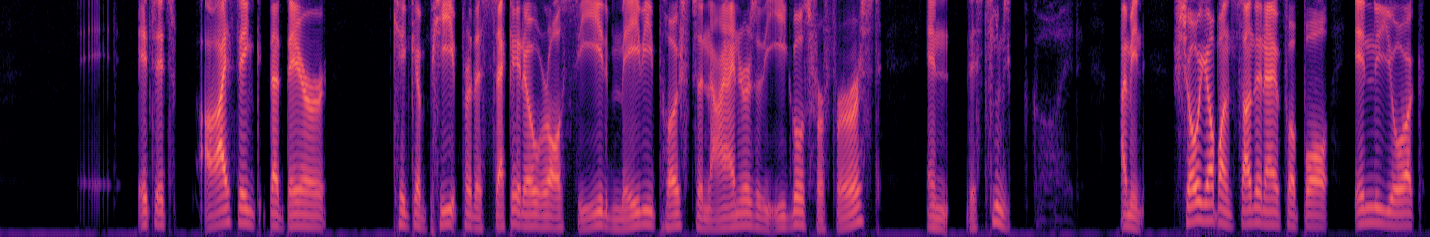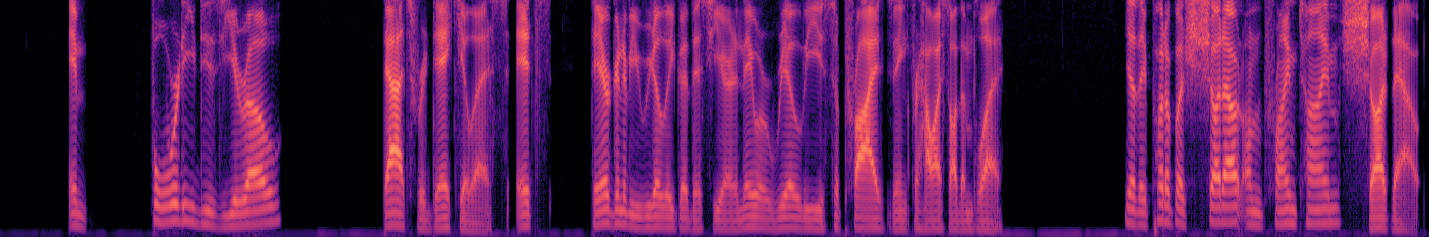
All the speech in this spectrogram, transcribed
It's it's I think that they're can compete for the second overall seed, maybe push the Niners or the Eagles for first. And this team's good. I mean, showing up on Sunday Night Football in New York in 40 to 0, that's ridiculous. It's they're going to be really good this year, and they were really surprising for how I saw them play. yeah, they put up a shutout on prime time. Shut out.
